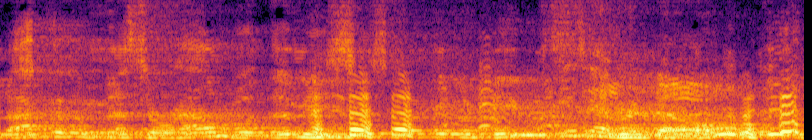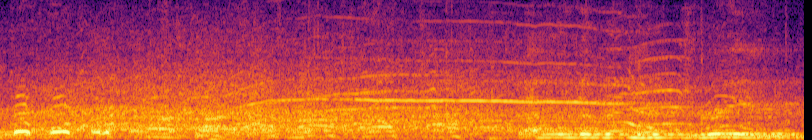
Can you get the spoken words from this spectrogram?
not gonna mess around with him. He's just coming to be with You you. never know. That would have been your dream.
